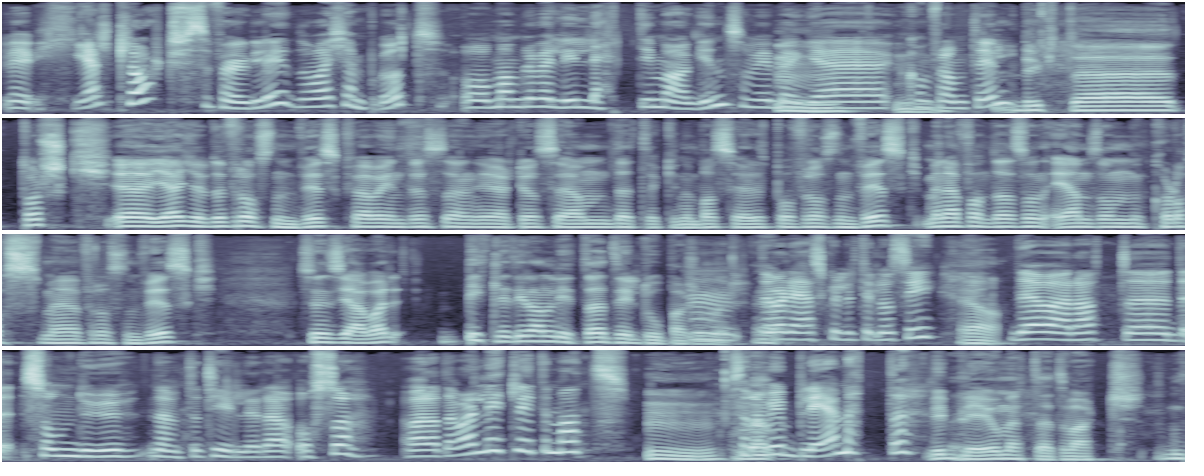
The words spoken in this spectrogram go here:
det helt klart. Selvfølgelig. Det var kjempegodt. Og man ble veldig lett i magen, som vi begge Mm. kom fram til. Brukte torsk. Eh, Jeg kjøpte frossenfisk, for jeg var interessert i å se om dette kunne baseres på frossenfisk. Men jeg fant sånn, en sånn kloss med frossenfisk syns jeg var bitte lite grann lite til to Mm, personer. det var det jeg skulle til å si. Ja. Det var at, eh, som du nevnte tidligere også, var at det var litt lite mat. Mm. Selv om vi ble mette. Vi ble jo mette etter hvert. Det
